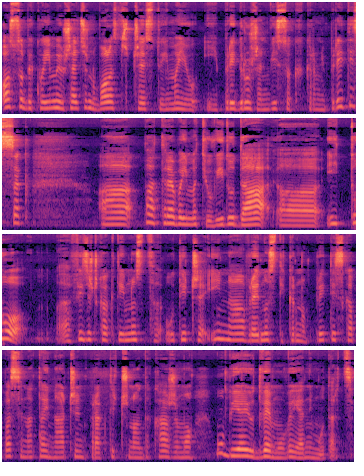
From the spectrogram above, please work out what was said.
osobe koje imaju šećernu bolest često imaju i pridružen visok krvni pritisak, pa treba imati u vidu da i to fizička aktivnost utiče i na vrednosti krvnog pritiska, pa se na taj način praktično, da kažemo, ubijaju dve muve jednim udarcem.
